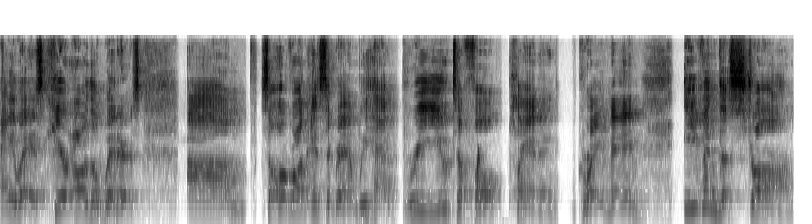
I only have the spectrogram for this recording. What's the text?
Anyways, here are the winners. Um, so over on Instagram, we had Beautiful Planning, great name. Even the Strong,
